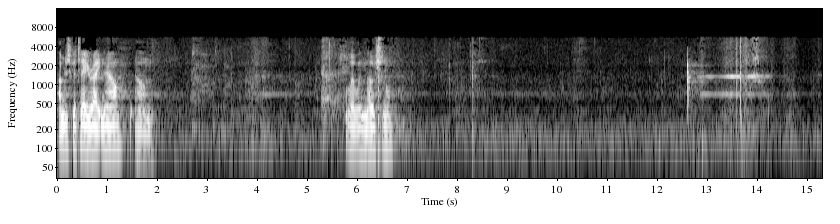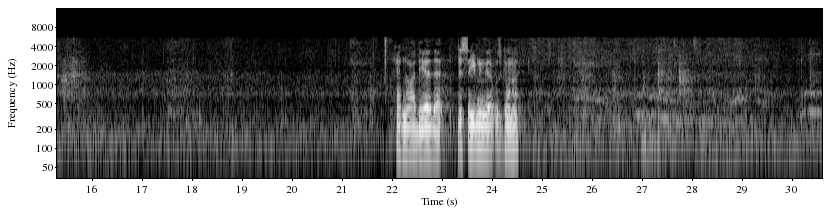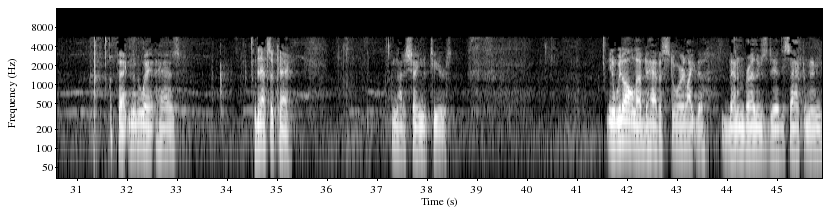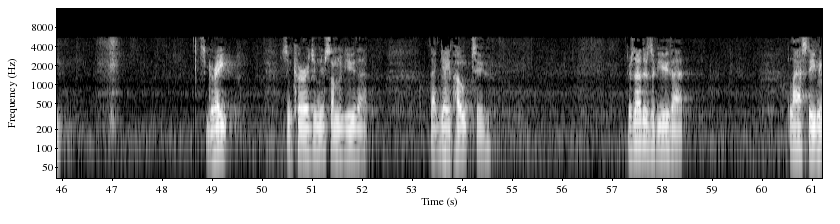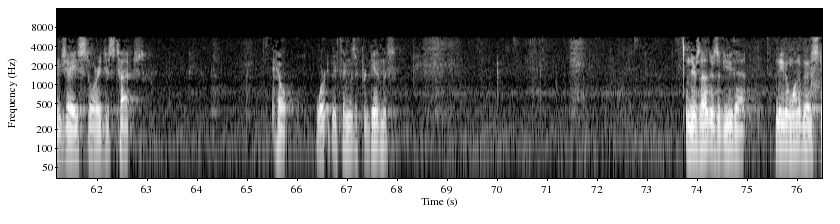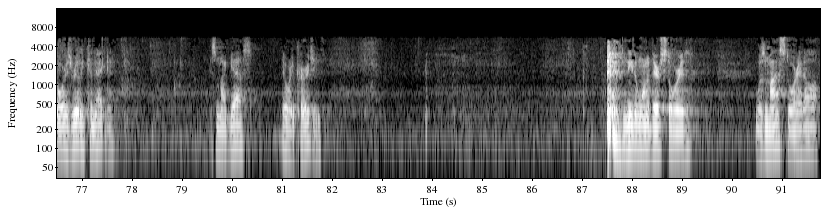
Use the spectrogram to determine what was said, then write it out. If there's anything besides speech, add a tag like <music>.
I'm just going to tell you right now, um, a little emotional. Had no idea that this evening that it was going to affect me the way it has. But that's okay. I'm not ashamed of tears. You know, we'd all love to have a story like the Benham brothers did this afternoon. It's great. It's encouraging. There's some of you that that gave hope to. There's others of you that last evening Jay's story just touched. Help work through things of forgiveness. And there's others of you that neither one of those stories really connected. This is my guess. They were encouraging. <clears throat> neither one of their stories was my story at all.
